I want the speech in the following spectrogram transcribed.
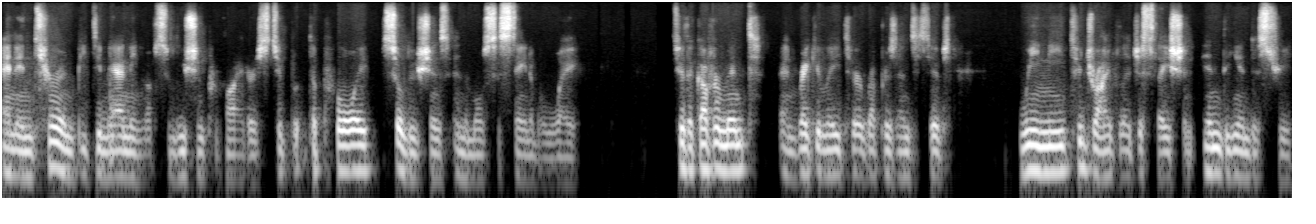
and in turn be demanding of solution providers to deploy solutions in the most sustainable way. To the government and regulator representatives, we need to drive legislation in the industry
